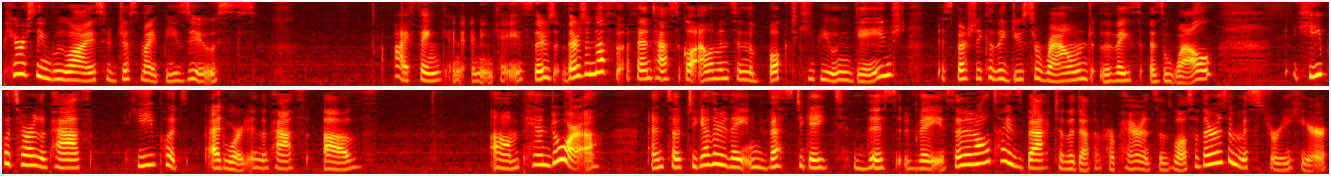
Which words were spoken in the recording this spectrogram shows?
piercing blue eyes, who just might be Zeus. I think in any case, there's there's enough fantastical elements in the book to keep you engaged, especially because they do surround the vase as well. He puts her in the path. He puts Edward in the path of um, Pandora, and so together they investigate this vase. And it all ties back to the death of her parents as well. So there is a mystery here.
